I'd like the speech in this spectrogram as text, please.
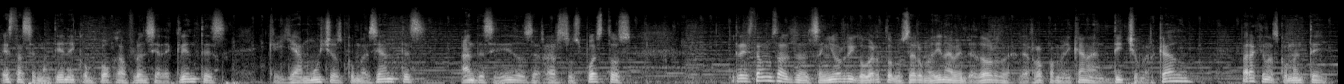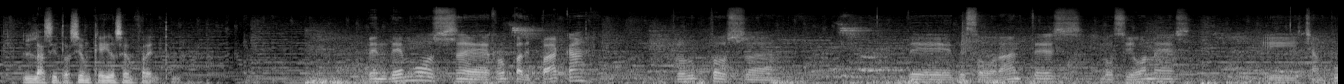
esta se mantiene con poca afluencia de clientes, que ya muchos comerciantes han decidido cerrar sus puestos. Registramos al señor Rigoberto Lucero Medina, vendedor de ropa americana en dicho mercado, para que nos comente la situación que ellos enfrentan. Vendemos eh, ropa de paca, productos eh, de desodorantes, lociones y champú.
